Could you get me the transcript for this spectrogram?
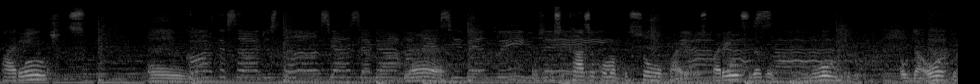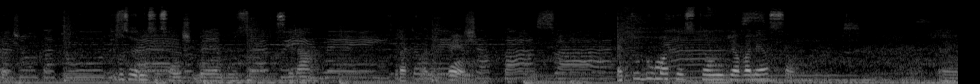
parentes, ou, né, ou se você casa com uma pessoa, os parentes do outro ou da outra, você não se sente bem, será? Vale a pena? É tudo uma questão de avaliação. É,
